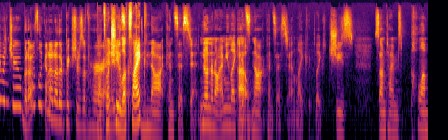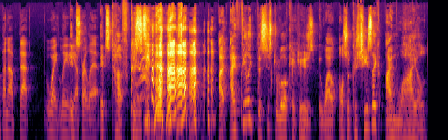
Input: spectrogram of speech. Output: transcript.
even true? But I was looking at other pictures of her. That's and what it she is looks like? Not consistent. No, no, no. I mean, like Oh. it's not consistent. Like, like she's sometimes plumping up that white lady It's- upper lip. It's tough because I, I feel like the Sister Willow character is wild also because she's like I'm wild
